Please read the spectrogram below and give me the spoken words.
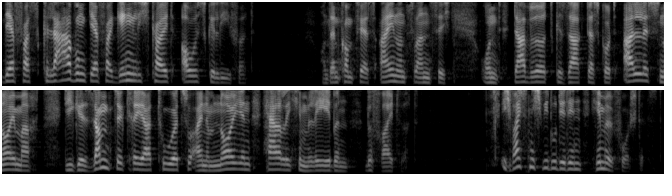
der Versklavung der Vergänglichkeit ausgeliefert. Und dann kommt Vers 21 und da wird gesagt, dass Gott alles neu macht, die gesamte Kreatur zu einem neuen, herrlichen Leben befreit wird. Ich weiß nicht, wie du dir den Himmel vorstellst.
